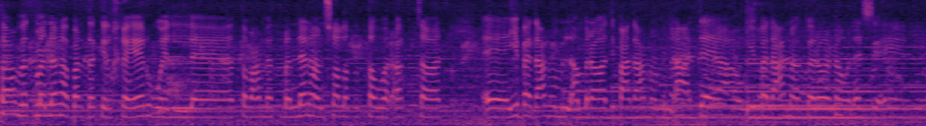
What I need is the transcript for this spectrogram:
طبعا بتمنى لها بردك الخير وطبعا بتمنى لها إن شاء الله تتطور أكثر يبعد عنهم الأمراض يبعد عنهم الأعداء ويبعد عنها كورونا والأشياء هذه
